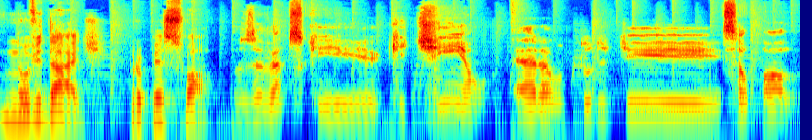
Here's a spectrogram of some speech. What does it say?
novidade pro pessoal. Os eventos que, que tinham eram tudo de São Paulo.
